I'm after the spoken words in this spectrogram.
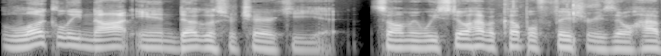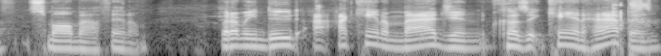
luckily not in Douglas or Cherokee yet. So I mean, we still have a couple fisheries that'll have smallmouth in them. But I mean, dude, I, I can't imagine because it can happen.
